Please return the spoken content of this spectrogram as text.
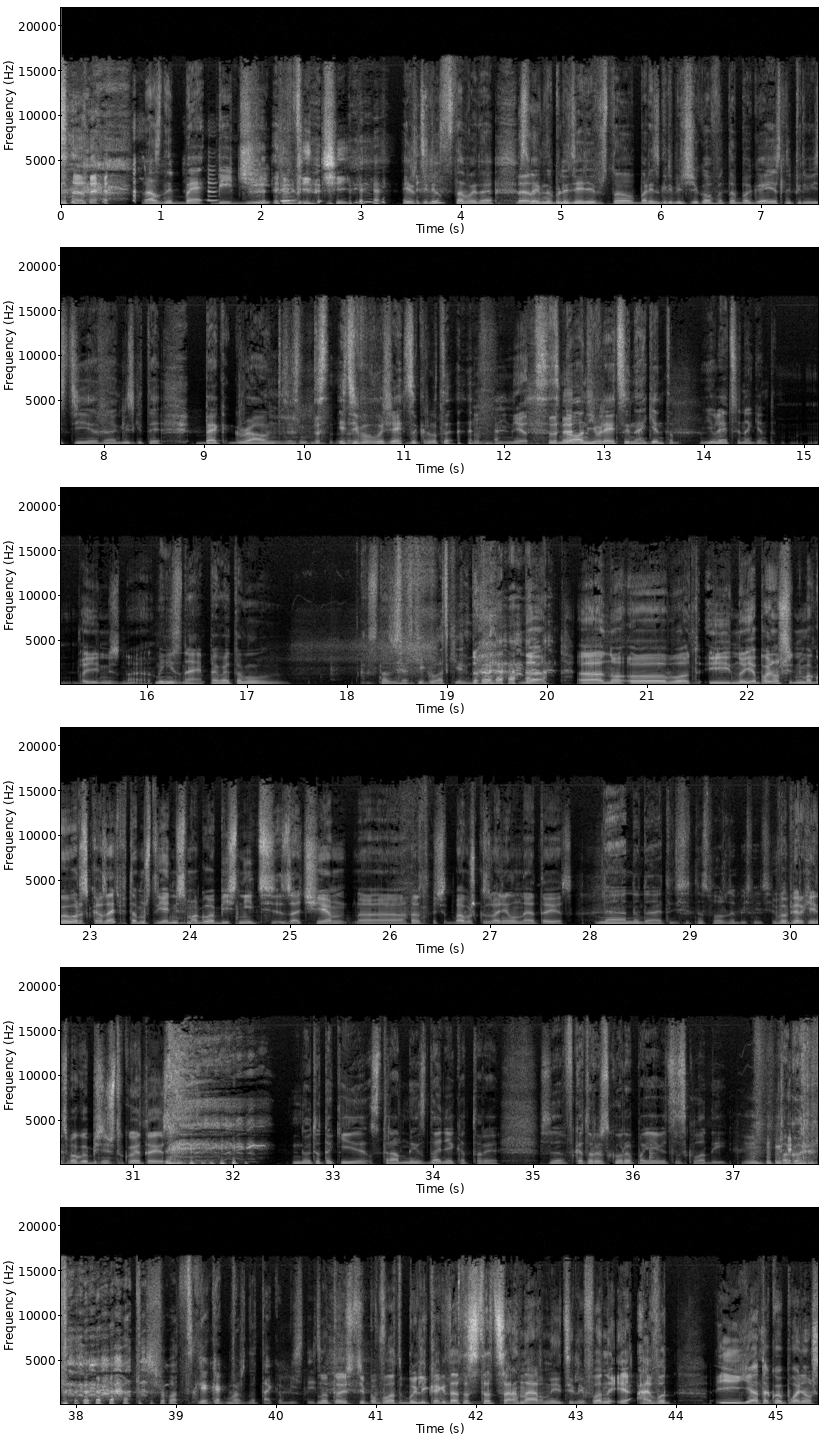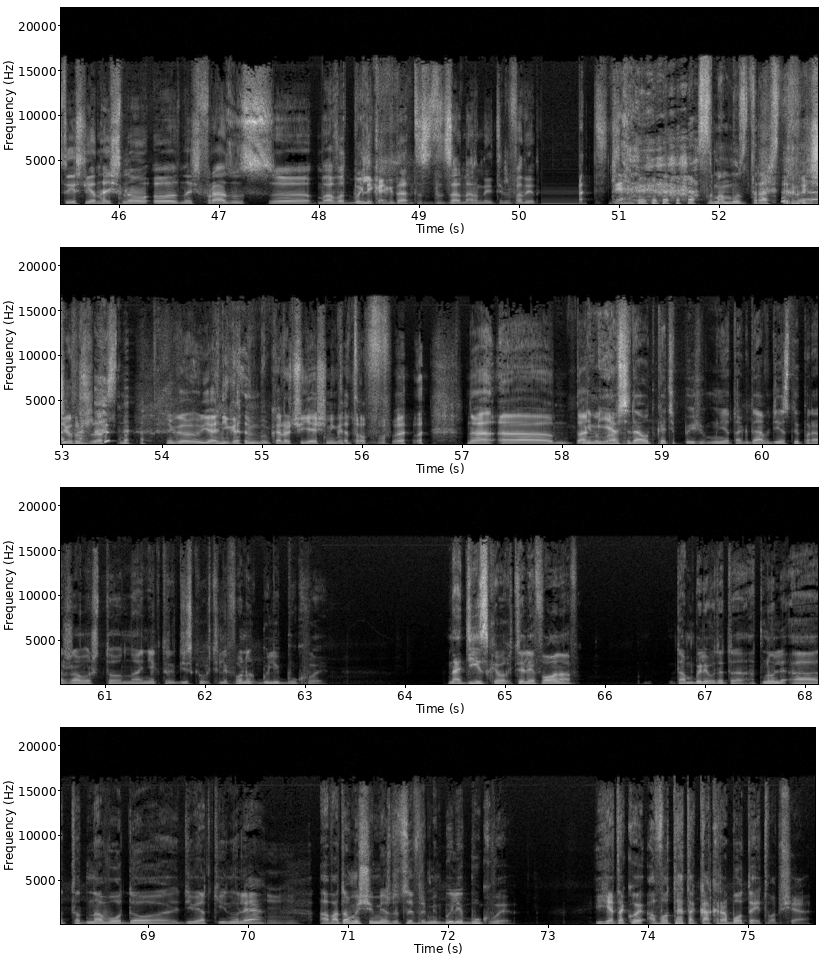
Разные Б, BG. BG. Я же делился с тобой, да, Да, своим наблюдением, что Борис Гребенщиков — это БГ, если перевести на английский, это background. И типа получается круто. Нет. Но он является иноагентом. Является иноагентом. А Я не знаю. Мы не знаем, поэтому с нас взятки гладкие. Да, А, но э, вот. И, но я понял, что не могу его рассказать, потому что я не смогу объяснить, зачем э, значит, бабушка звонила на АТС. Да, ну да, это действительно сложно объяснить. Во-первых, я не смогу объяснить, что такое АТС. Но это такие странные здания, которые, в которых скоро появятся склады по городу. Вот Как можно так объяснить? Ну, то есть, типа, вот были когда-то стационарные телефоны, а вот, и я такой понял, что если я начну, э, значит, фразу с, э, а вот были когда-то стационарные телефоны, Самому страшно. вообще ужасно. Я говорю, я не, ну, короче, я еще не готов. Ну, а, э, так Не, меня просто. всегда, вот, Катя, мне тогда в детстве поражало, что на некоторых дисковых телефонах были буквы. На дисковых телефонах там были вот это от, нуля, от одного до девятки и нуля, Мгм. а потом еще между цифрами были буквы. И я такой, а вот это как работает вообще?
